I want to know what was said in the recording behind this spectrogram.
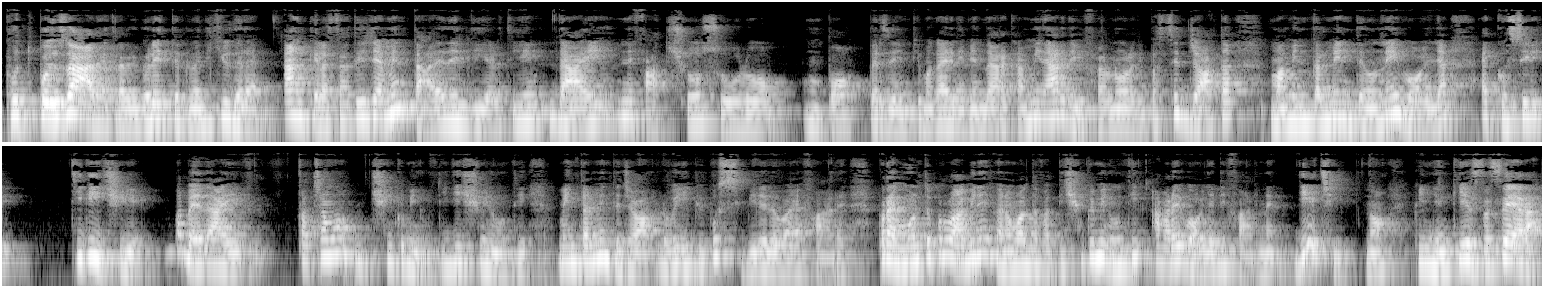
puoi usare, tra virgolette, prima di chiudere, anche la strategia mentale del dirti, dai, ne faccio solo un po'. Per esempio, magari devi andare a camminare, devi fare un'ora di passeggiata, ma mentalmente non ne hai voglia. Ecco, se ti dici, vabbè, dai, facciamo 5 minuti, 10 minuti, mentalmente già lo vedi più possibile, lo vai a fare. Però è molto probabile che una volta fatti 5 minuti avrai voglia di farne 10, no? Quindi anch'io stasera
